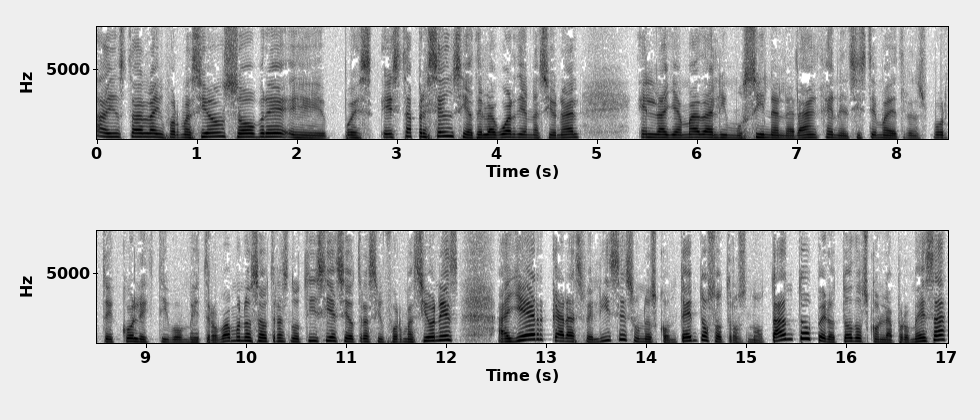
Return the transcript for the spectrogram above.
ahí está la información sobre eh, pues esta presencia de la Guardia Nacional en la llamada limusina naranja en el sistema de transporte colectivo Metro. Vámonos a otras noticias y otras informaciones. Ayer, caras felices, unos contentos, otros no tanto, pero todos con la promesa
